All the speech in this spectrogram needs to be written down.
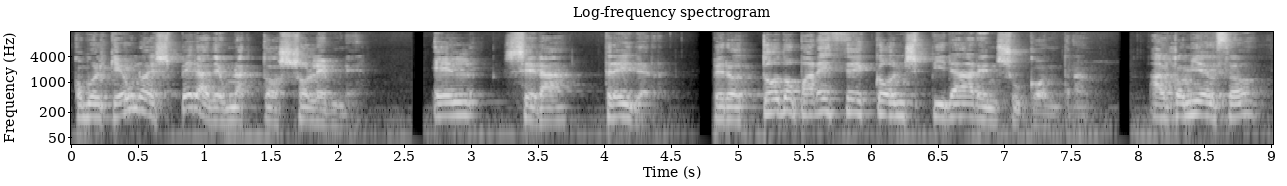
como el que uno espera de un acto solemne. Él será trader, pero todo parece conspirar en su contra. Al comienzo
